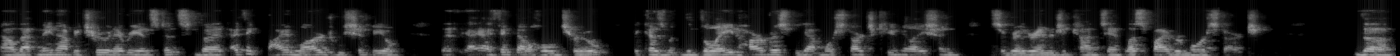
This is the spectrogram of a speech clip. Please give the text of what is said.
Now, that may not be true in every instance, but I think by and large, we should be, I think that'll hold true because with the delayed harvest, we got more starch accumulation, so greater energy content, less fiber, more starch. The,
